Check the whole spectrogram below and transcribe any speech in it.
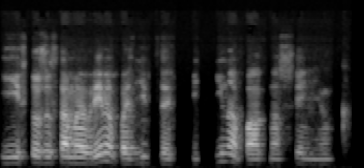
И в то же самое время позиция Пекина по отношению к,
